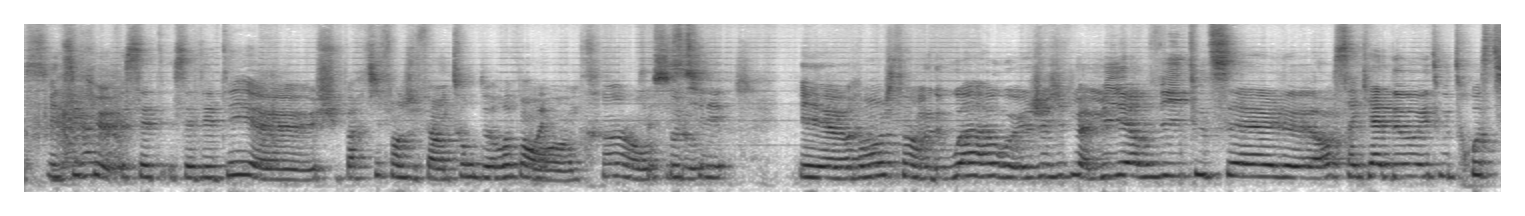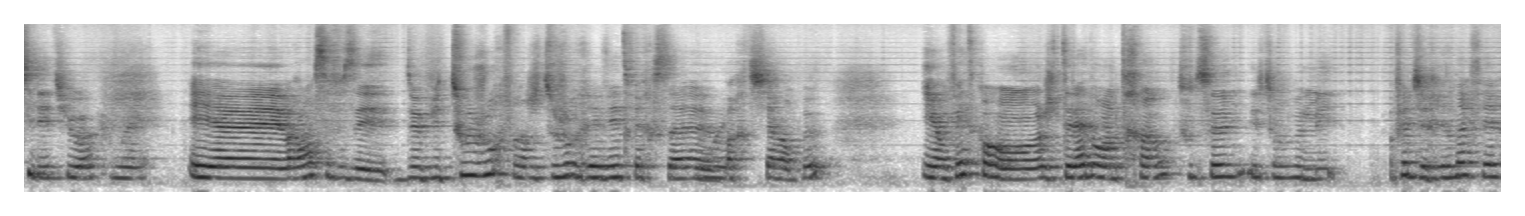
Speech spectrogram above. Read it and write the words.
c'est Mais tu sais que cet, cet été, euh, je suis partie, enfin j'ai fait un tour d'Europe en, Ouais. en train, en solo. stylé. Et euh, vraiment j'étais en mode waouh, je vis ma meilleure vie toute seule, euh, en sac à dos et tout, trop stylé, tu vois. Ouais. Et euh, vraiment ça faisait depuis toujours, enfin j'ai toujours rêvé de faire ça, euh, Ouais. partir un peu. Et en fait quand j'étais là dans le train, toute seule, et j'étais en mode mais en fait j'ai rien à faire.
